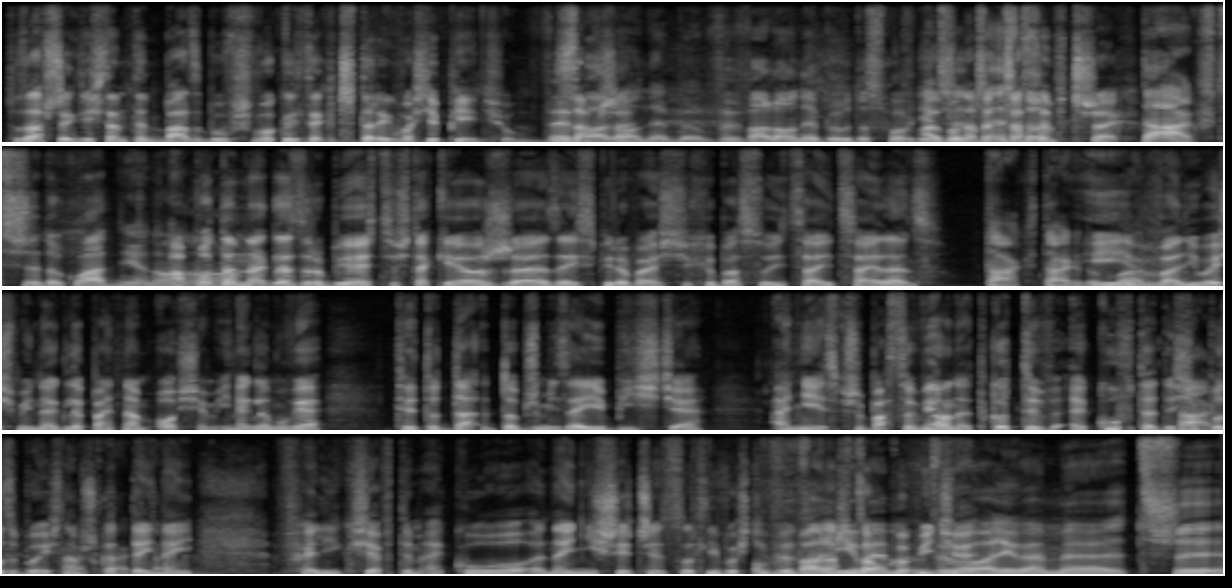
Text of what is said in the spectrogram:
to zawsze gdzieś tam ten bas był w okolicach czterech, właśnie pięciu. Zawsze. Wywalony był, wywalony był dosłownie. Albo nawet często... czasem w trzech. Tak, w trzy dokładnie. No, A no, potem no. nagle zrobiłeś coś takiego, że zainspirowałeś się chyba Suicide Silence Tak, tak, i dokładnie. waliłeś mi nagle, pamiętam, 8. I nagle mówię, ty, to, da, to brzmi zajebiście, a nie jest przebasowione, tylko ty w EQ wtedy się Tak, pozbyłeś na tak, przykład tak, tej tak. Naj, w Heliksie, w tym EQ najniższej częstotliwości wywalasz Wywaliłem, całkowicie. wywaliłem e, 3,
